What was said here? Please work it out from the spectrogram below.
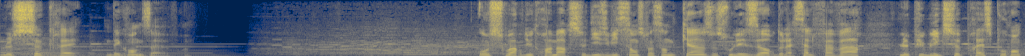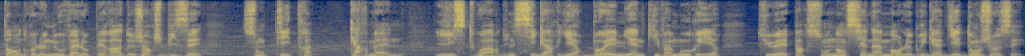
le secret des grandes œuvres. Au soir du 3 mars 1875, sous les ors de la salle Favard, le public se presse pour entendre le nouvel opéra de Georges Bizet, son titre Carmen, l'histoire d'une cigarière bohémienne qui va mourir tuée par son ancien amant le brigadier Don José.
